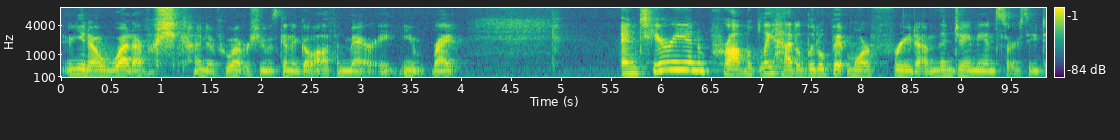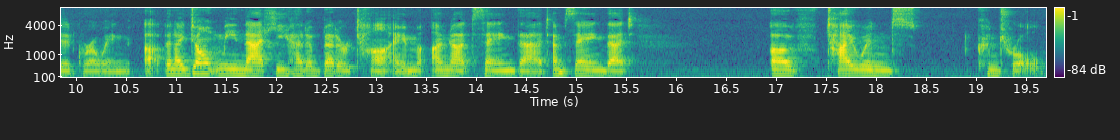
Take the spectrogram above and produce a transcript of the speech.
you know whatever she kind of whoever she was going to go off and marry you right and Tyrion probably had a little bit more freedom than Jaime and Cersei did growing up. And I don't mean that he had a better time. I'm not saying that. I'm saying that of Tywin's control.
